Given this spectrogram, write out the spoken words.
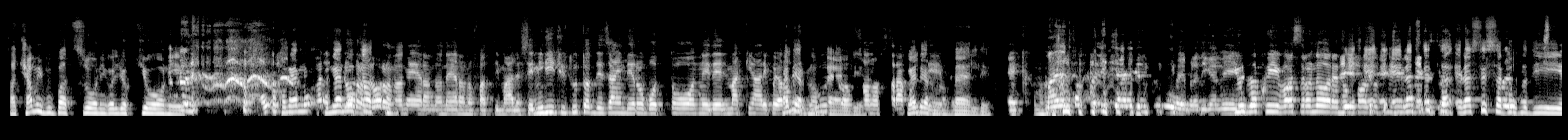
facciamo i pupazzoni con gli occhioni. Come hanno, come hanno loro, fatto? loro non, erano, non erano fatti male. Se mi dici tutto il design dei robottoni, del macchinario, quella Quelli roba brutto, belli. sono Quelli belli. Ecco. Ma erano quelli di Alien 2 praticamente. Chiuso qui, vostro onore. Non È, posso è- più è la stessa, è la stessa cosa di.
